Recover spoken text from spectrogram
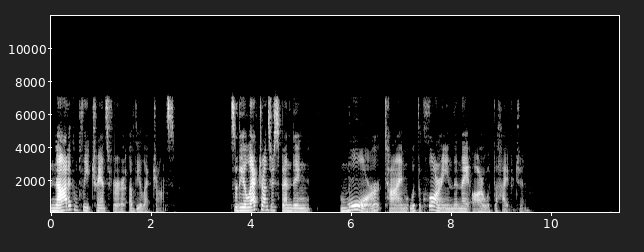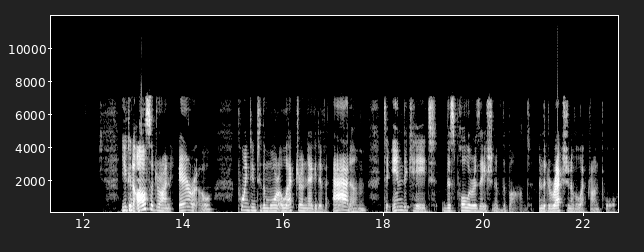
not a complete transfer of the electrons. So the electrons are spending more time with the chlorine than they are with the hydrogen. You can also draw an arrow pointing to the more electronegative atom to indicate this polarization of the bond and the direction of electron pull.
